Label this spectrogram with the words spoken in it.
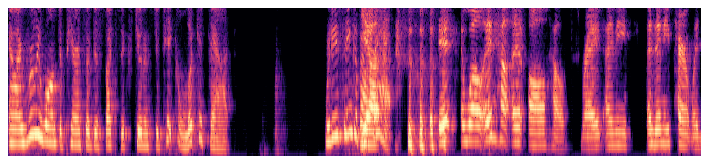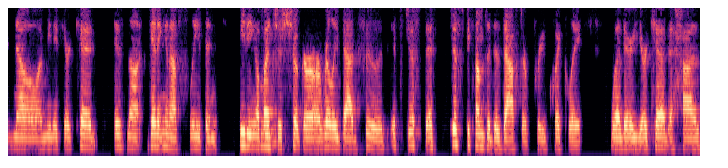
And I really want the parents of dyslexic students to take a look at that. What do you think about yeah, that? it well, it it all helps, right? I mean, as any parent would know, I mean, if your kid is not getting enough sleep and eating a bunch mm-hmm. of sugar or really bad food, it's just it just becomes a disaster pretty quickly, whether your kid has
